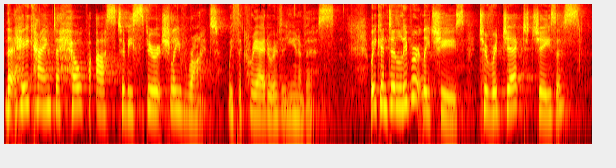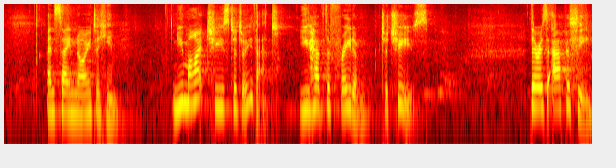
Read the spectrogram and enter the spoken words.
that he came to help us to be spiritually right with the creator of the universe. We can deliberately choose to reject Jesus and say no to him. And you might choose to do that. You have the freedom to choose. There is apathy.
